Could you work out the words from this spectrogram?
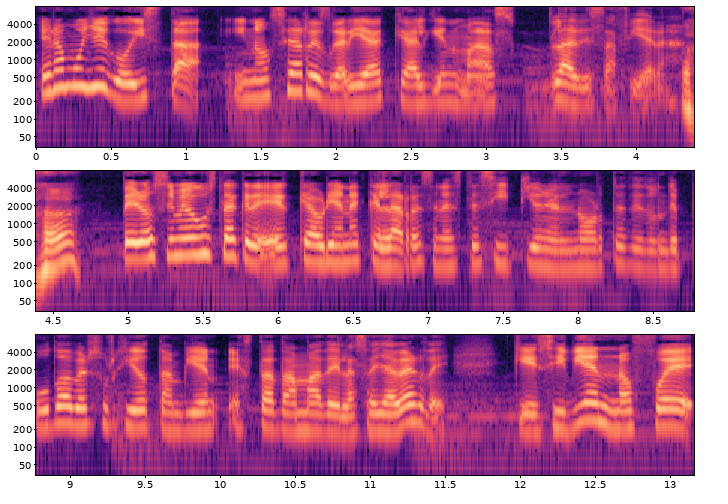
era muy egoísta y no se arriesgaría a que alguien más la desafiara. Ajá. Pero sí me gusta creer que habrían aquelarres en este sitio en el norte de donde pudo haber surgido también esta dama de la saya verde, que si bien no fue,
